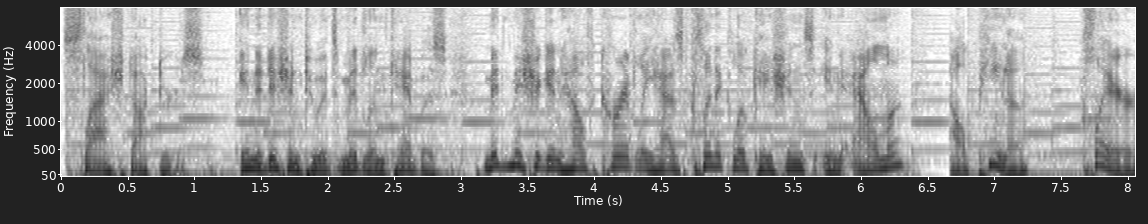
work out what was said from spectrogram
slash doctors. In addition to its Midland campus, Mid Michigan Health currently has clinic locations in Alma, Alpena, Clare,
